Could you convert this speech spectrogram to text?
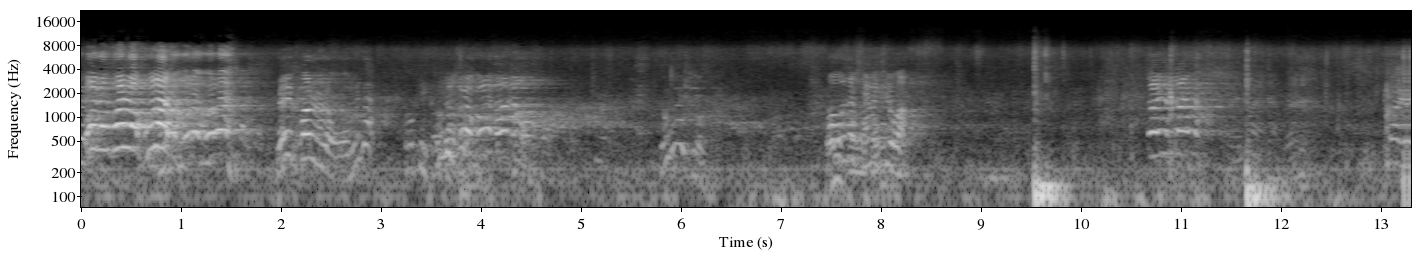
快点快点回来回来回来！没框着了，我没在。回来回来回来！好，我在前面去吧。上一个上一个。上一个。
